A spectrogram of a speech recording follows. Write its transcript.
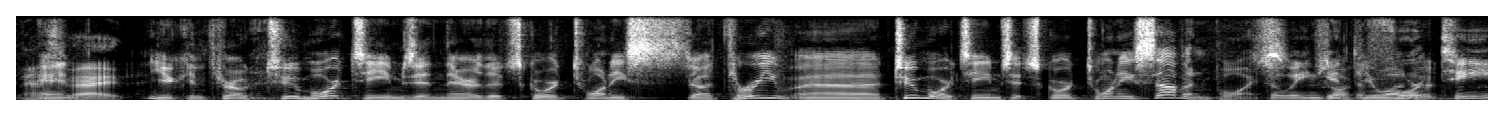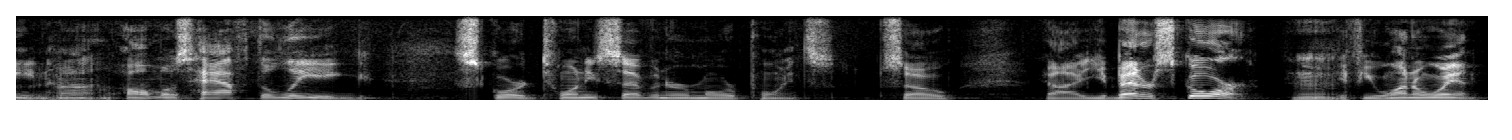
That's and right. You can throw two more teams in there that scored twenty uh, three, uh, two more teams that scored twenty seven points. So we can if get to you wanted- 14, huh? Almost half the league scored 27 or more points. So uh, you better score Hmm. if you want to win.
